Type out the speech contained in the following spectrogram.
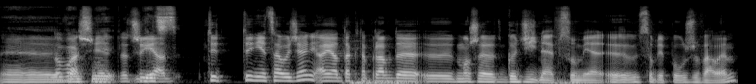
E, no właśnie, nie, znaczy więc... ja, ty, ty nie cały dzień, a ja tak naprawdę y, może godzinę w sumie y, sobie poużywałem.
